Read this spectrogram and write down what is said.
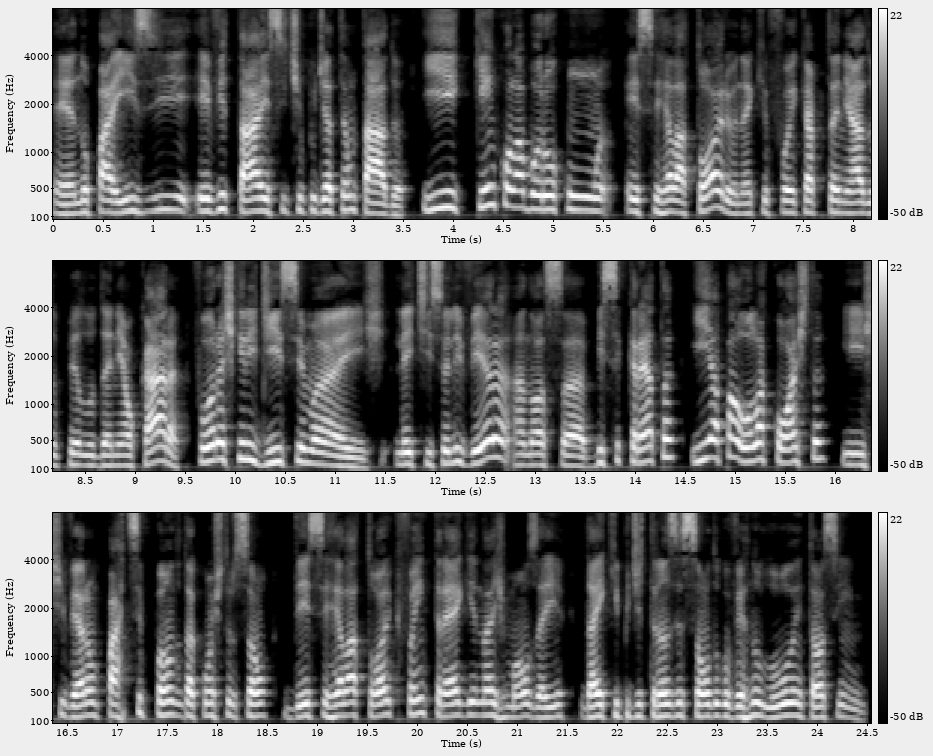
é, no país e evitar esse tipo de atentado. E quem colaborou com esse relatório, né, que foi capitaneado pelo Daniel Cara, foram as queridíssimas Letícia Oliveira, a nossa bicicleta, e a Paola Costa, e estiveram participando da construção desse relatório que foi entregue nas mãos aí da equipe de transição do governo Lula. Então, assim,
